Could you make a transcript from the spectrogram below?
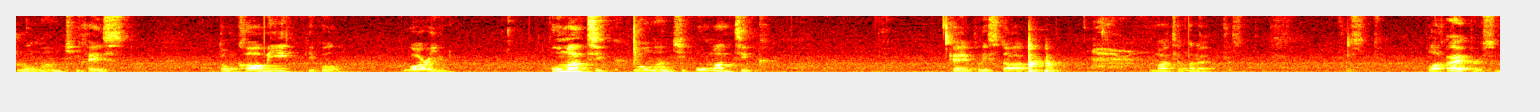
로mantic. Taste. Don't call me, people. Who are you? Romantic. 로mantic. Romantic. Okay, please stop. Romantic. I'm gonna just, just block that Alright. person.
